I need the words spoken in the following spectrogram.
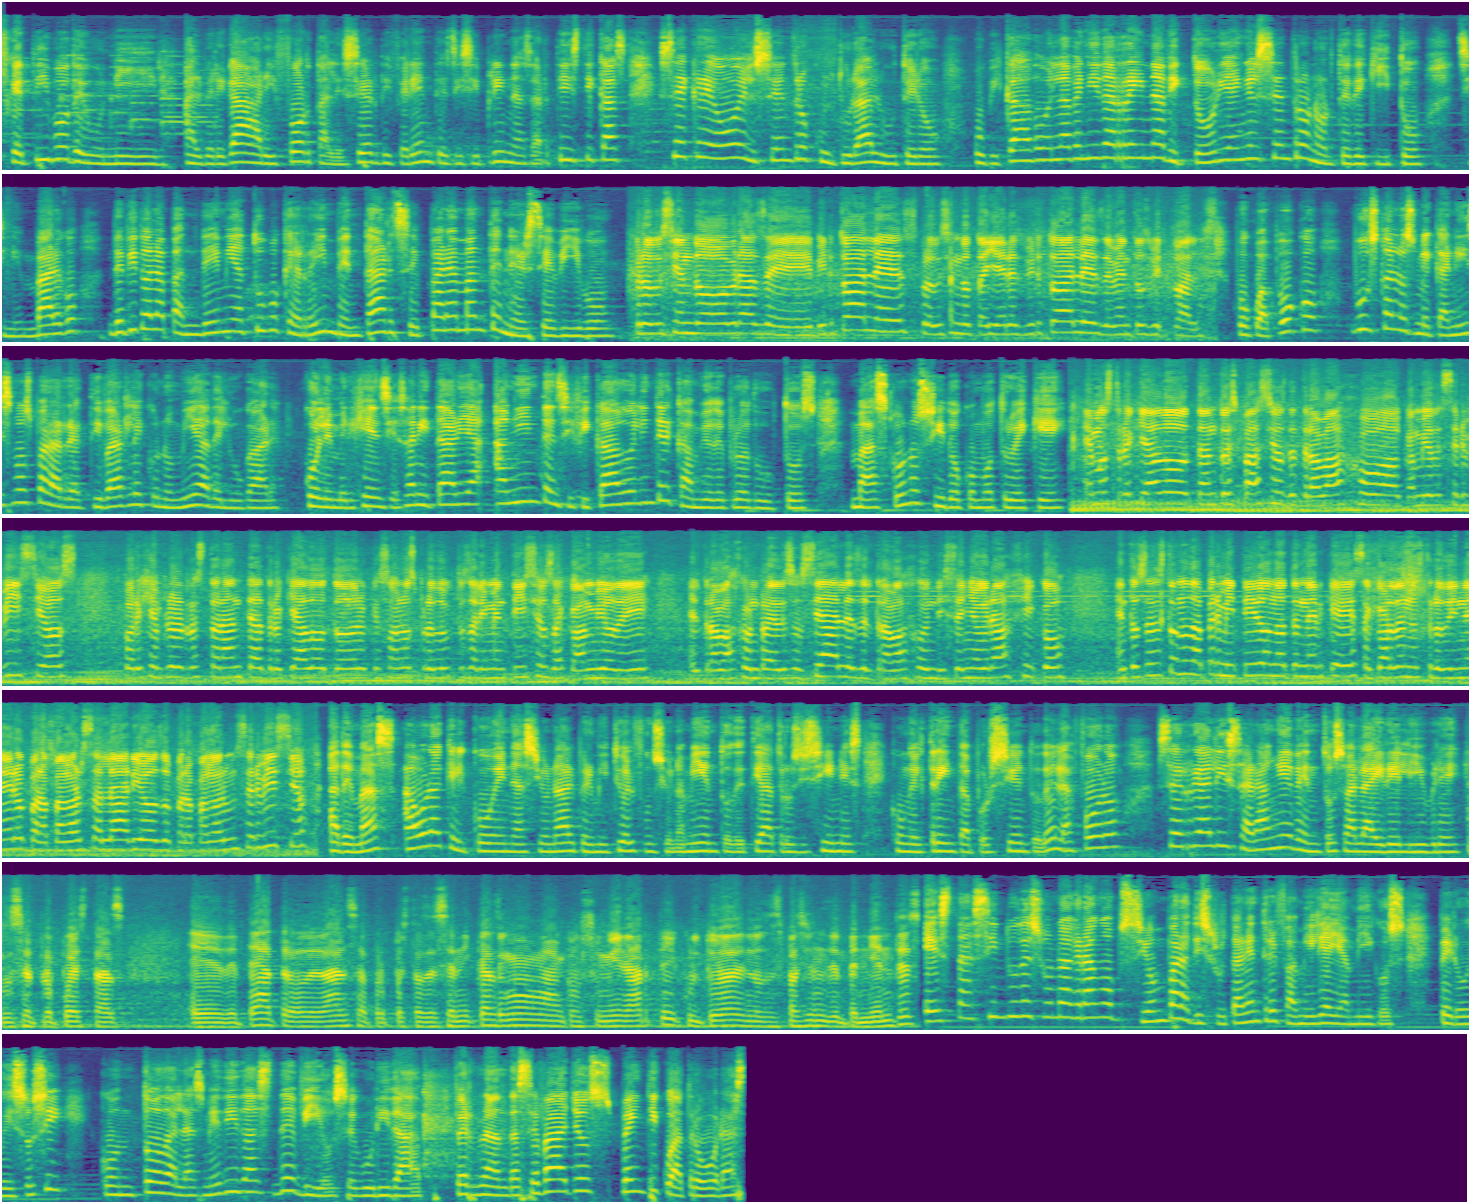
objetivo de unir, albergar y fortalecer diferentes disciplinas artísticas, se creó el Centro Cultural Útero, ubicado en la Avenida Reina Victoria en el centro norte de Quito. Sin embargo, debido a la pandemia tuvo que reinventarse para mantenerse vivo. Produciendo obras de virtuales, produciendo talleres virtuales, de eventos virtuales. Poco a poco buscan los mecanismos para reactivar la economía del lugar. Con la emergencia sanitaria han intensificado el intercambio de productos, más conocido como trueque. Hemos truequeado tanto espacios de trabajo a cambio de servicios, por ejemplo, el restaurante ha troqueado todo lo que son los productos alimenticios a cambio de el trabajo en redes sociales, del trabajo en diseño gráfico. Entonces esto nos ha permitido no tener que sacar de nuestro dinero para pagar salarios o para pagar un servicio. Además, ahora que el COE Nacional permitió el funcionamiento de teatros y cines con el 30% del aforo, se realizarán eventos al aire libre. Hacer propuestas eh, de teatro, de danza, propuestas escénicas, vengan a consumir arte y cultura en los espacios independientes. Esta sin duda es una gran opción para disfrutar entre familia y amigos, pero eso sí, con todas las medidas de bioseguridad. Fernanda Ceballos, 24 horas.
